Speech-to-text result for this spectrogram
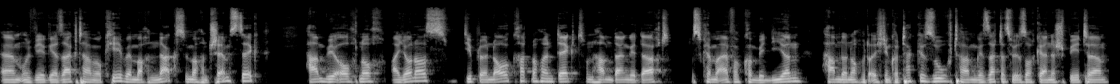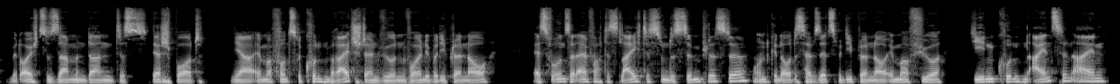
ähm, und wir gesagt haben, okay, wir machen Nuxt, wir machen Jamstack, haben wir auch noch Ionos, Learn Now gerade noch entdeckt und haben dann gedacht, das können wir einfach kombinieren, haben dann noch mit euch den Kontakt gesucht, haben gesagt, dass wir es auch gerne später mit euch zusammen dann das Dashboard ja immer für unsere Kunden bereitstellen würden wollen über Deep Learn Now, ist für uns halt einfach das leichteste und das simpleste und genau deshalb setzen wir Deep Learn Now immer für jeden Kunden einzeln ein,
